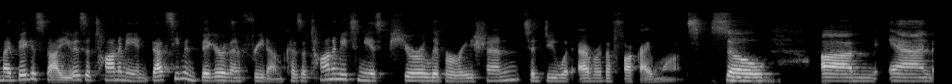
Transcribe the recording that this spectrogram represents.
my biggest value is autonomy and that's even bigger than freedom because autonomy to me is pure liberation to do whatever the fuck i want so mm um, and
